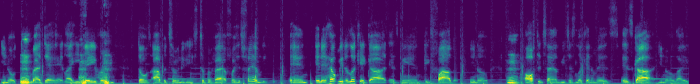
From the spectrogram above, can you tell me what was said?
you know, through mm. my dad. Like he gave him those opportunities to provide for his family. And and it helped me to look at God as being a father, you know. Mm. Oftentimes we just look at him as as God, you know, like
